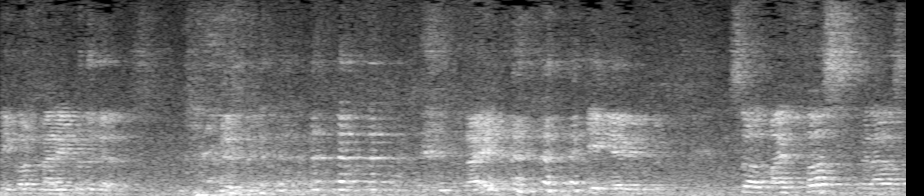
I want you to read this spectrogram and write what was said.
He got married to the girl. right? he gave it to So my first, when I was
